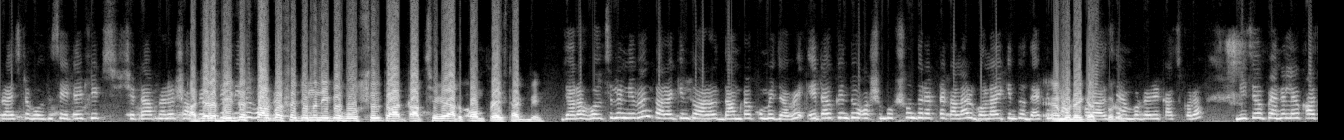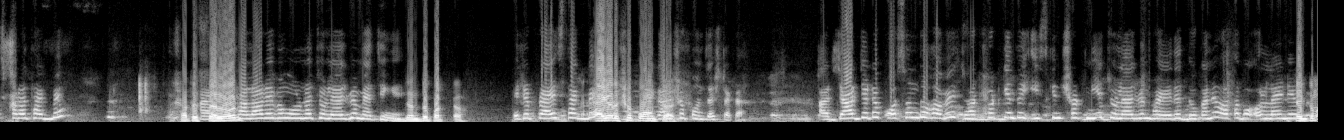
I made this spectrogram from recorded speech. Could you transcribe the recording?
প্রাইসটা বলতেছে এটাই ফিক্স সেটা আপনারা সব যারা বিজনেস পারপাসের জন্য নিবে হোলসেল তো আর তার থেকে আরও কম প্রাইস থাকবে। যারা হোলসেলে নেবেন তারা কিন্তু আরও দামটা কমে যাবে। এটাও কিন্তু অসম্ভব সুন্দর একটা কালার গলায় কিন্তু দেখেন। এমব্রয়ডারি কাজ করা নিচেও প্যানেলের কাজ করা থাকবে। সাথে আর সালোয়ার এবং ওড়না চলে আসবে ম্যাচিং এ দেন দোপাট্টা এটা প্রাইস থাকবে 1150 টাকা। আর যার যেটা পছন্দ হবে ঝটফট কিন্তু স্ক্রিনশট নিয়ে চলে আসবেন ভাইয়াদের দোকানে অথবা অনলাইনে একদম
